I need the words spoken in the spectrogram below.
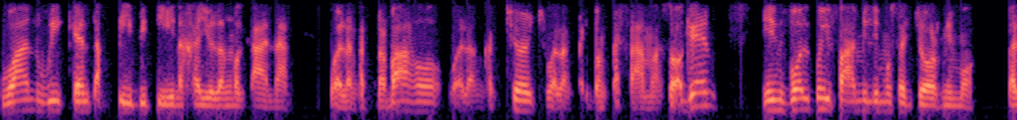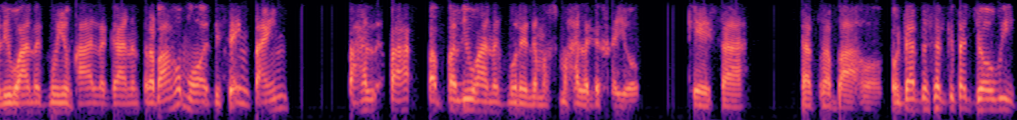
one weekend activity na kayo lang mag-anak. Walang katrabaho, walang ka-church, walang ibang kasama. So again, involve mo yung family mo sa journey mo. Paliwanag mo yung kahalagaan ng trabaho mo. At the same time, pahal- pa- papaliwanag mo rin na mas mahalaga kayo kesa sa trabaho. Pagdadasal kita, Joey,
